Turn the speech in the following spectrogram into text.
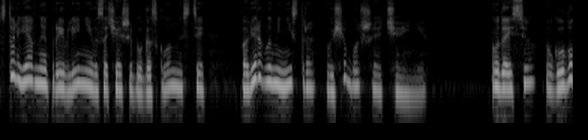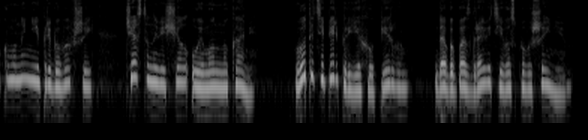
Столь явное проявление высочайшей благосклонности повергло министра в еще большее отчаяние. Удайсё, в глубоком унынии пребывавший, часто навещал Уэмон Нуками. Вот и теперь приехал первым, дабы поздравить его с повышением.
